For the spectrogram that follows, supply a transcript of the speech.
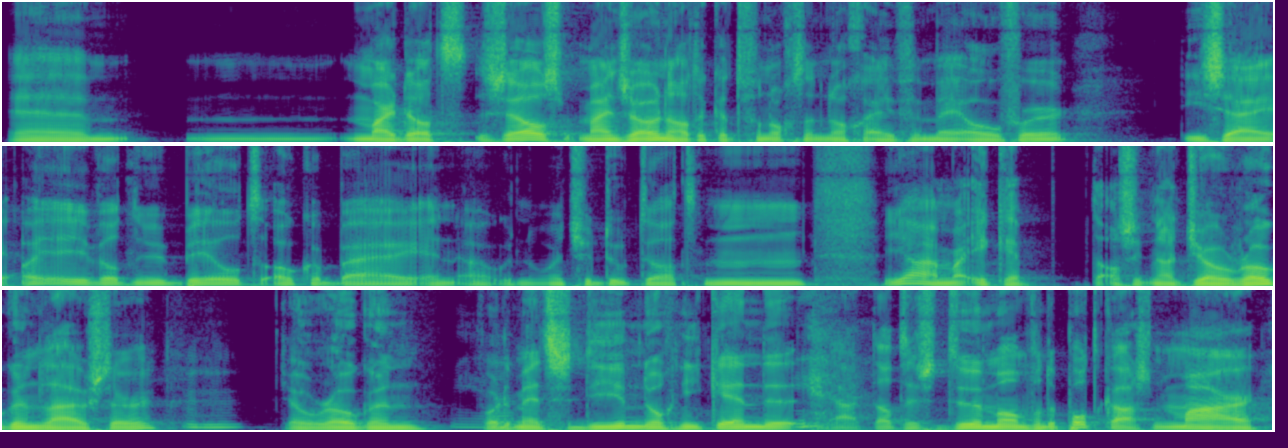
um, maar dat zelfs, mijn zoon had ik het vanochtend nog even mee over die zei, oh ja, je wilt nu beeld ook erbij en oh, Noortje doet dat. Hmm. Ja, maar ik heb, als ik naar Joe Rogan luister, mhm. Joe Rogan, voor de mensen die hem nog niet kenden, ja. dat is de man van de podcast. Maar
